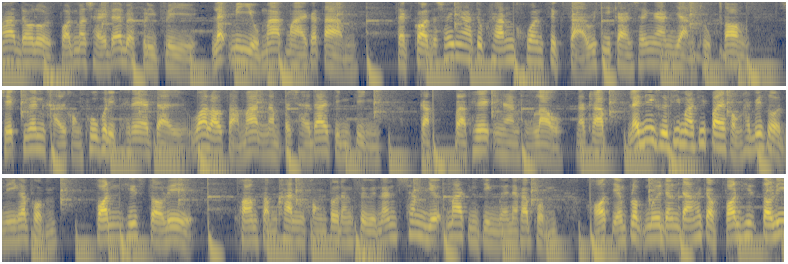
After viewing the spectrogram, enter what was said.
มารถดาวน์โหลดฟอนต์มาใช้ได้แบบฟรีๆและมีอยู่มากมายก็ตาม แต่ก่อนจะใช้งานทุกครั้งควรศึกษาวิธีการใช้งานอย่างถูกต้อง เช็คเงื่อนไขของผู้ผลิตให้แน่ใจ ว่าเราสามารถนำไปใช้ได้จริง ๆ กับประเภทงานของเรานะครับและนี่คือที่มาที่ไปของ episode นี้ครับผม Font History ความสำคัญของตัวหนังสือนั้นช่างเยอะมากจริง ๆ เลยนะครับผม ขอเสียงปรบมือดัง ๆ ให้กับ Font History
